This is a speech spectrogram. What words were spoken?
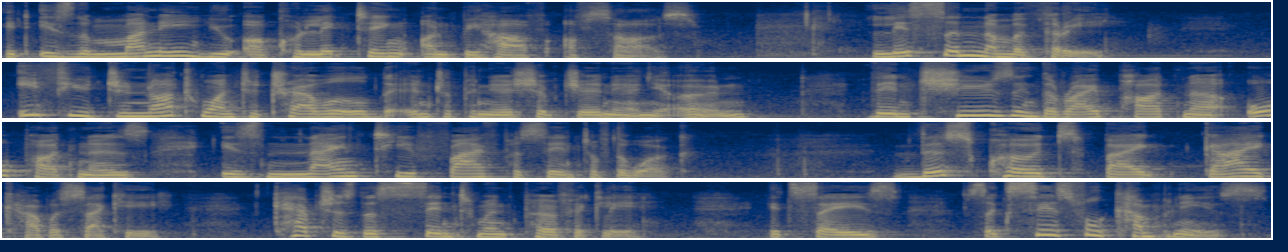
It is the money you are collecting on behalf of SARS. Lesson number three if you do not want to travel the entrepreneurship journey on your own, then choosing the right partner or partners is 95% of the work. This quote by Guy Kawasaki captures this sentiment perfectly. It says, Successful companies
